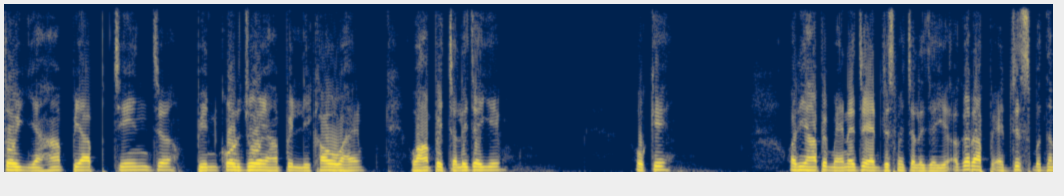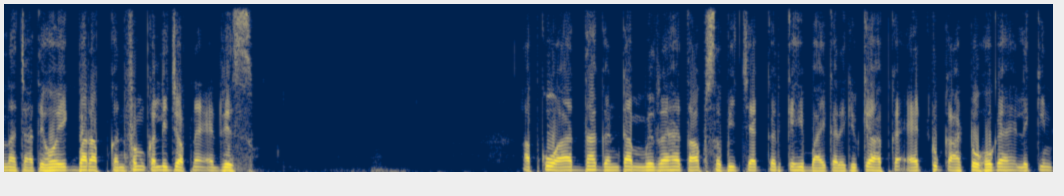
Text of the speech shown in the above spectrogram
तो यहाँ पे आप चेंज पिन कोड जो यहाँ पे लिखा हुआ है, वहाँ पे चले जाइए। ओके? और यहाँ पे मैनेज एड्रेस में चले जाइए। अगर आप एड्रेस बदलना चाहते हो, एक बार आप कंफर्म कर लीजिए अपना एड्रेस। आपको आधा घंटा मिल रहा है तो आप सभी चेक करके ही बाय करें, क्योंकि आपका ऐड टू कार्ट हो गया है, लेकिन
